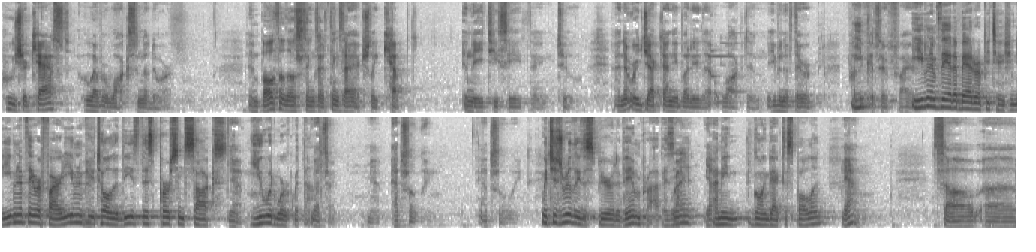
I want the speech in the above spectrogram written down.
"Who's your cast? Whoever walks in the door." And both of those things are things I actually kept in the ETC thing too. I didn't reject anybody that walked in, even if they were because they're fired. Even if they had a bad reputation, even if they were fired, even if you told that these this person sucks, Yeah. you would work with them. That's right. Yeah, absolutely, absolutely. Which is really the spirit of improv, isn't Right, it? yeah. I mean, going back to Spolin. Yeah. So uh,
